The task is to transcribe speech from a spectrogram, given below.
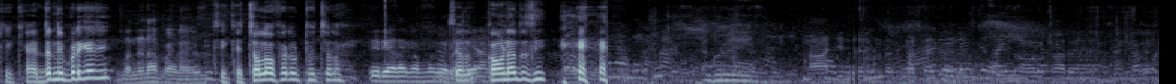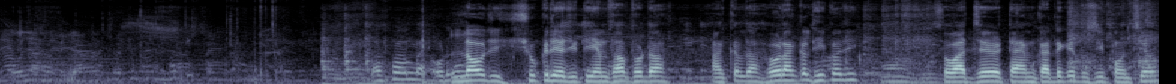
ਠੀਕ ਹੈ ਇੱਧਰ ਨਿਬੜ ਗਿਆ ਜੀ? ਮੰਨਣਾ ਪੈਣਾ ਹੈ। ਠੀਕ ਹੈ ਚਲੋ ਫਿਰ ਉੱਠੋ ਚਲੋ। ਤੇਰੇ ਵਾਲਾ ਕੰਮ ਕਰ ਚਲੋ ਕੌਣ ਹੈ ਤੁਸੀਂ? ਲਓ ਜੀ ਸ਼ੁਕਰੀਆ ਜੀ ਟੀਐਮ ਸਾਹਿਬ ਤੁਹਾਡਾ ਅੰਕਲ ਦਾ। ਹੋਰ ਅੰਕਲ ਠੀਕ ਹੋ ਜੀ? ਸੋ ਅੱਜ ਟਾਈਮ ਕੱਢ ਕੇ ਤੁਸੀਂ ਪਹੁੰਚੇ ਹੋ।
